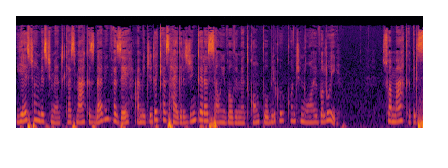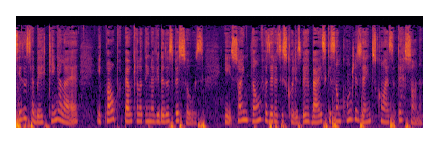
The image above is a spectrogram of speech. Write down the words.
E este é um investimento que as marcas devem fazer à medida que as regras de interação e envolvimento com o público continuam a evoluir. Sua marca precisa saber quem ela é e qual o papel que ela tem na vida das pessoas, e só então fazer as escolhas verbais que são condizentes com essa persona.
